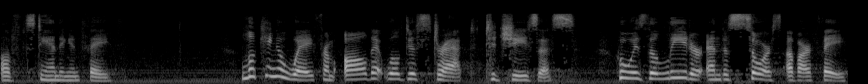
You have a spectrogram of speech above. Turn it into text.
of standing in faith. Looking away from all that will distract to Jesus who is the leader and the source of our faith,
